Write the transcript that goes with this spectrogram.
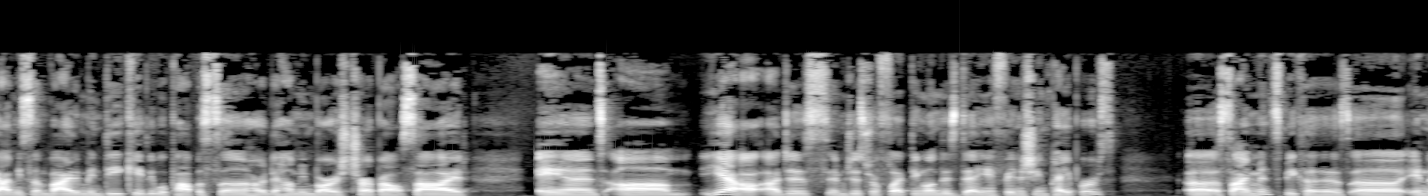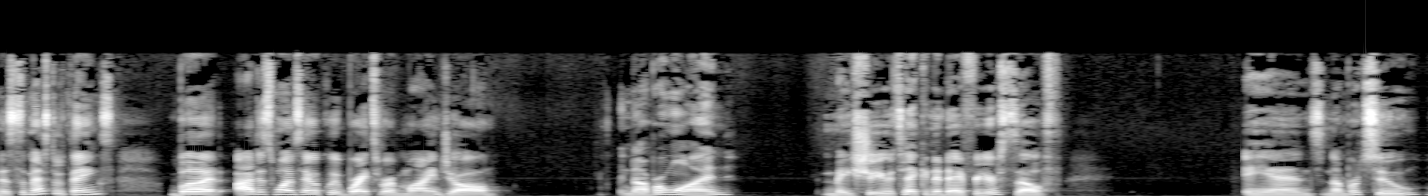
Got me some vitamin D, kicked it with Papa Sun, heard the hummingbirds chirp outside. And um, yeah, I just am just reflecting on this day and finishing papers, uh, assignments because uh, in the semester things. But I just want to take a quick break to remind y'all number one, Make sure you're taking a day for yourself. And number two,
